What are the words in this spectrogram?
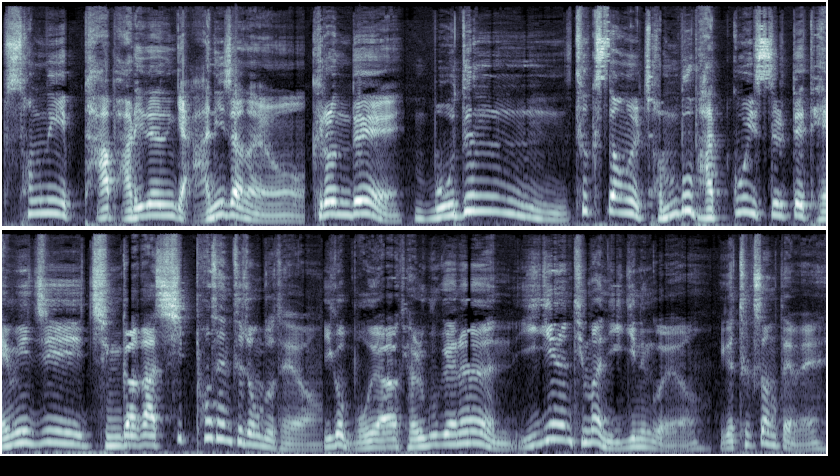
성능이 다 발휘되는 게 아니잖아요. 그런데 모든 특성을 전부 받고 있을 때 데미지 증가가 10% 정도 돼요. 이거 뭐야? 결국에는 이기는 팀만 이기는 거예요. 이거 특성 때문에.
